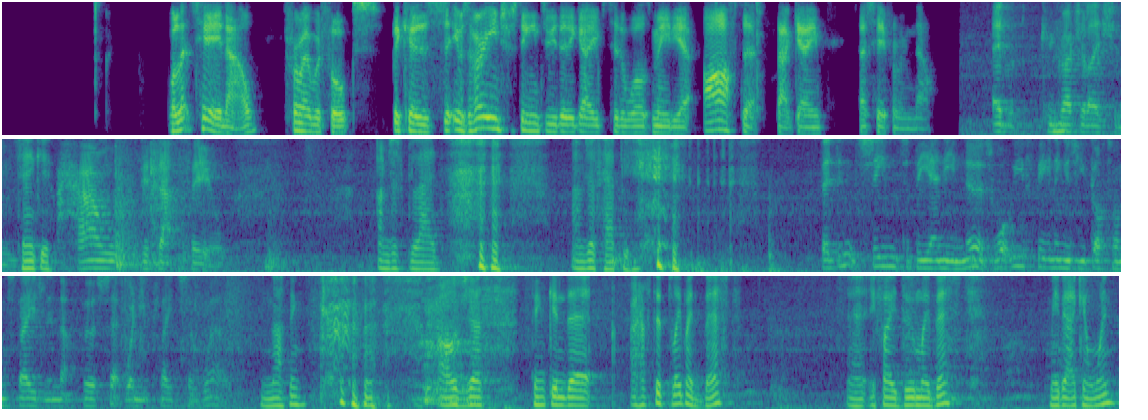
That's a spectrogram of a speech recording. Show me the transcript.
Well, let's hear now from Edward Foulkes because it was a very interesting interview that he gave to the world's media after that game. Let's hear from him now. Edward, congratulations. Thank you. How did that feel? I'm just glad. I'm just happy. There didn't seem to be any nerves. What were you feeling as you got on stage and in that first set when you played so well? Nothing. I was just thinking that I have to play my best. And if I do my best, maybe I can win.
